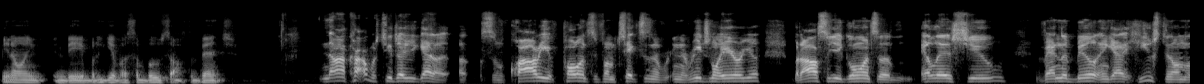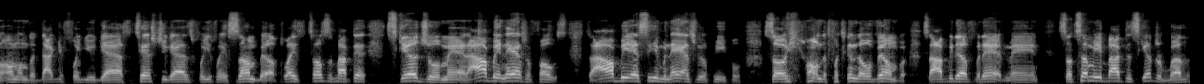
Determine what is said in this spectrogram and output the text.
you know and, and, be able to give us a boost off the bench. Non-conference, TJ, you got a, a, some quality of opponents from Texas in, in the regional area, but also you're going to LSU, Vanderbilt and got Houston on the, on, on the docket for you guys to test you guys before you play Sun Belt. Place, tell us about that schedule, man. I'll be in Nashville, folks. So I'll be at him in Nashville, people. So on the 14th November. So I'll be there for that, man. So tell me about the schedule, brother.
